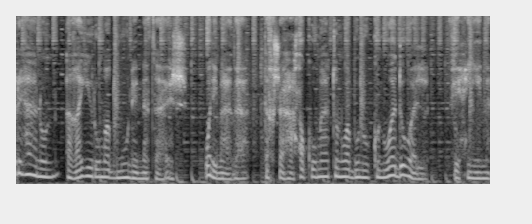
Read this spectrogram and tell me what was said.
رهان غير مضمون النتائج؟ ولماذا تخشاها حكومات وبنوك ودول في حين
